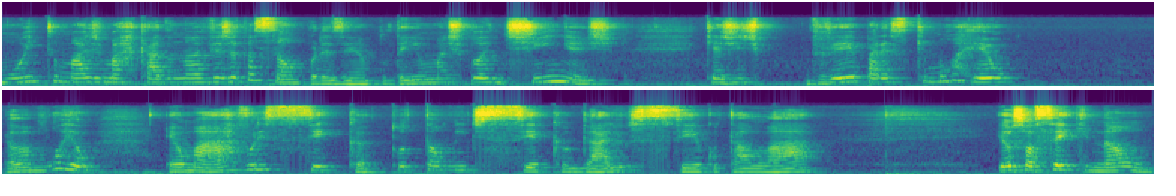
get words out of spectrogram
muito mais marcado na vegetação, por exemplo. Tem umas plantinhas que a gente vê, parece que morreu. Ela morreu. É uma árvore seca, totalmente seca, galho seco tá lá, eu só sei que não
